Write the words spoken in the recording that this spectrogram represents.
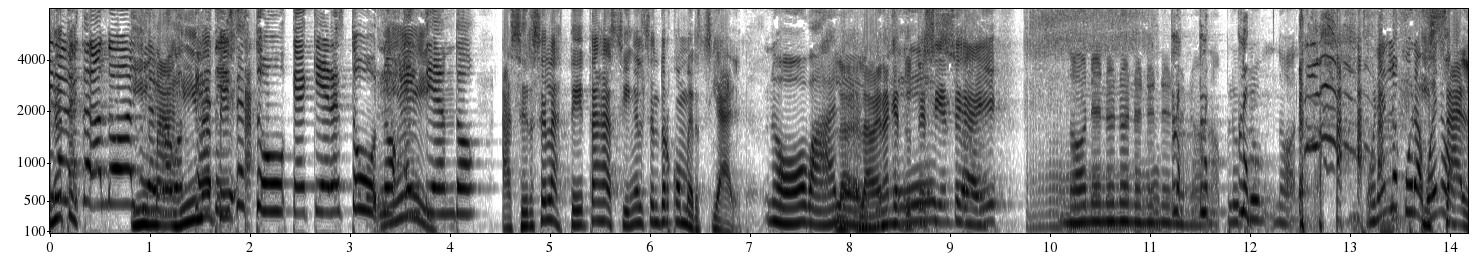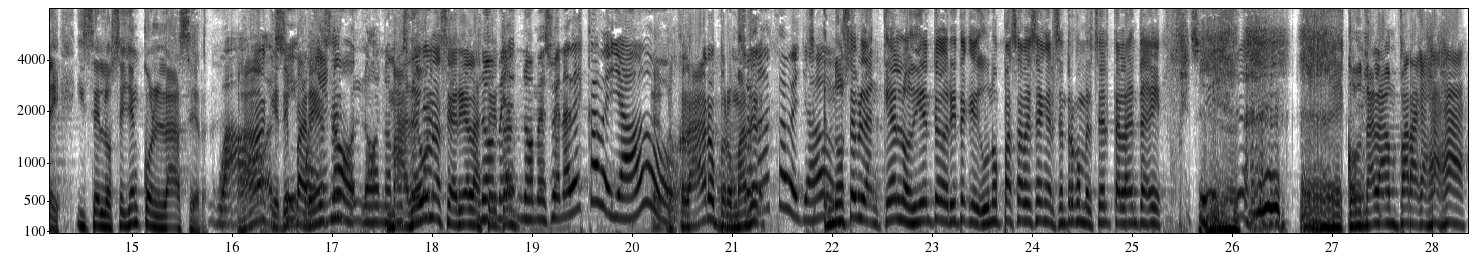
imagínate- le está dando algo. imagínate- ¿Qué dices tú? ¿Qué quieres tú? No Ey, entiendo. Hacerse las tetas así en el centro comercial. No, vale. la, la vaina ¿qué que tú te es sientes ahí No, no, no, no, no, no, no, no, no, no, Plum, plum, no, no. Una locura, y bueno. sale y se lo sellan con láser. Wow, ah, ¿qué te sí, parece? bueno, no, no me más de suena- una se haría las no tetas. Me, no me suena descabellado. Eh, Claro, pero No me más de. suena descabellado. No se blanquean los dientes ahorita que uno pasa a veces en el centro comercial, está la gente ahí. eh, con una lámpara.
